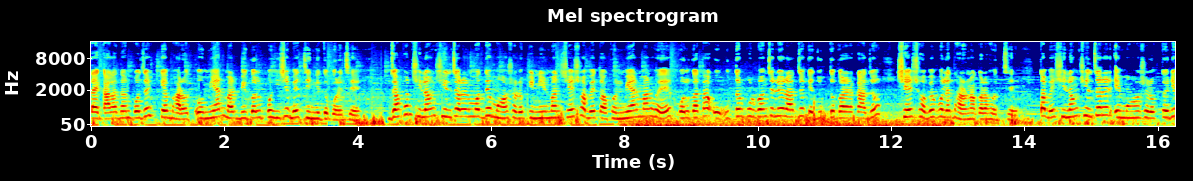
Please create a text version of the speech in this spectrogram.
তাই কালাদান প্রজেক্টকে ভারত ও মিয়ানমার বিকল্প হিসেবে চিহ্নিত করেছে। যখন শিলং শিলচরের মধ্যে মহাসড়কটি নির্মাণ শেষ হবে, তখন মিয়ানমার হয়ে কলকাতা ও উত্তর পূর্বাঞ্চলীয় রাজ্যকে যুক্ত করার কাজও শেষ হবে বলে ধারণা করা হচ্ছে। তবে শিলং শিলচরের এই মহাসড়ক তৈরি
